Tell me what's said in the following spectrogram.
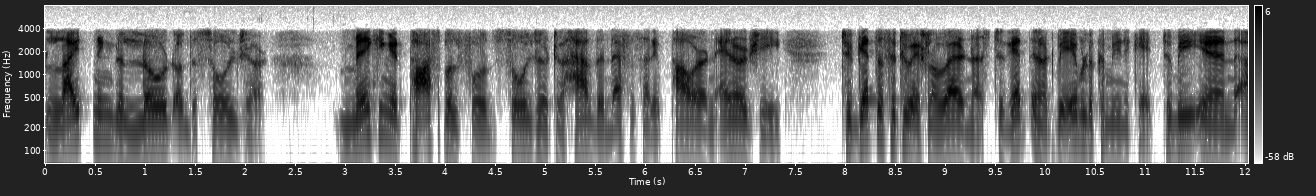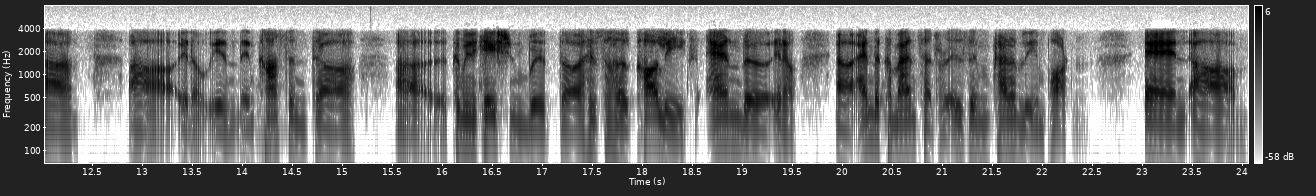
Lightening the load of the soldier making it possible for the soldier to have the necessary power and energy to get the situational awareness, to get you know to be able to communicate, to be in uh, uh, you know in in constant uh, uh, communication with uh, his or her colleagues and the you know uh, and the command center is incredibly important. And um,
